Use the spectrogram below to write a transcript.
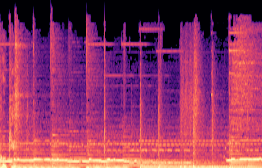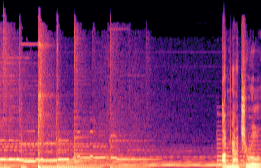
Phuket. A natural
